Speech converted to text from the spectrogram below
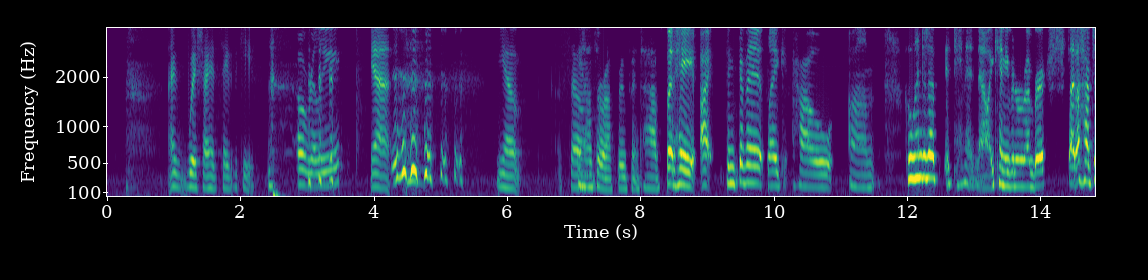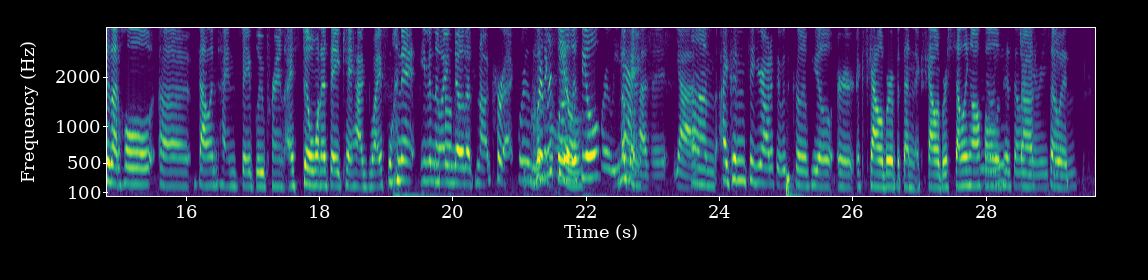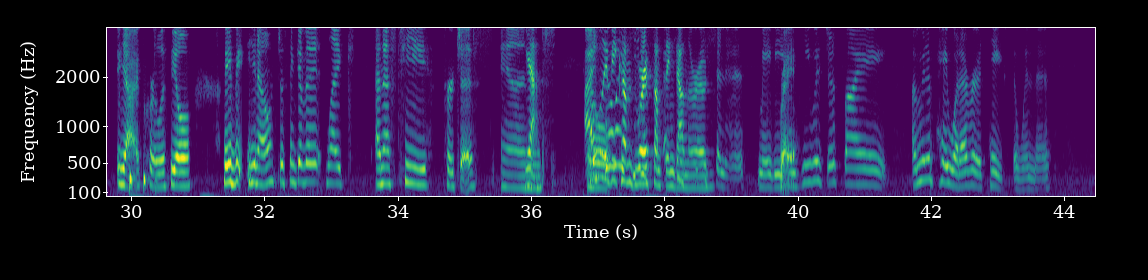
I wish I had saved the keys. oh, really? yeah. Yep. So Yeah, that's a rough blueprint to have. But hey, I think of it like how um who ended up damn it now I can't even remember that after that whole uh Valentine's Day blueprint I still want to say K Hag's wife won it even though I know that's not correct. Corlithiel. Was it Corlithiel. Corlithiel? Or Lisa Yeah. has it. Yeah. Um, I couldn't figure out if it was Corlithiel or Excalibur, but then Excalibur selling off No, all of his selling stuff, so it's yeah, Corlithiel. Maybe you know, just think of it like NFT purchase, and Yeah. I Hopefully it feel becomes he's worth something down the road. Maybe. Right. And he was just like, I'm gonna pay whatever it takes to win this.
